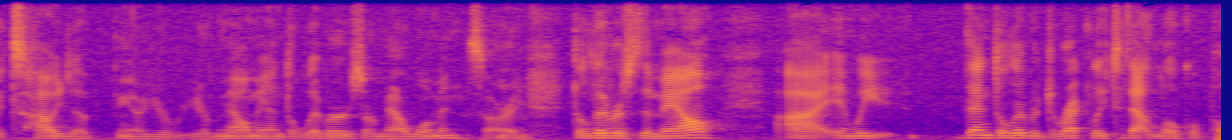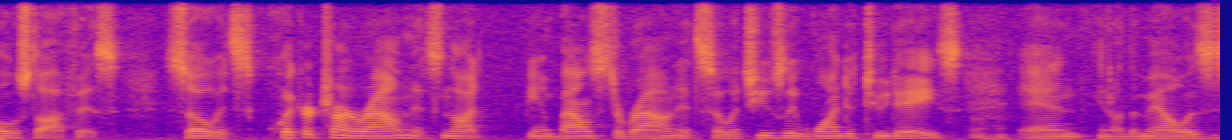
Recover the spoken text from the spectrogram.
it's how the, you know, your, your mailman delivers, or mailwoman, sorry, Mhm. delivers the mail, uh, and we then deliver directly to that local post office. So it's quicker turnaround, it's not being bounced around, it's, so it's usually one to two days, Mhm. and, you know, the mail is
